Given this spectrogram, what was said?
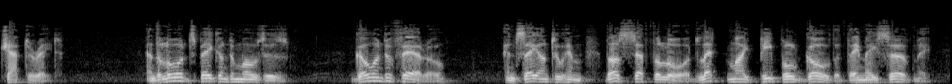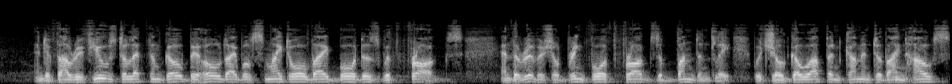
Chapter 8 And the Lord spake unto Moses, Go unto Pharaoh, and say unto him, Thus saith the Lord, Let my people go, that they may serve me. And if thou refuse to let them go, behold, I will smite all thy borders with frogs, and the river shall bring forth frogs abundantly, which shall go up and come into thine house,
